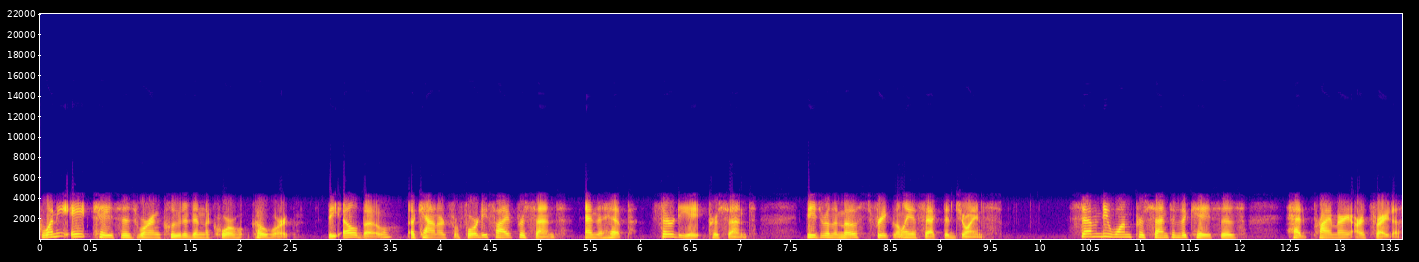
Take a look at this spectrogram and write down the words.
28 cases were included in the cohort. The elbow accounted for 45% and the hip 38%. These were the most frequently affected joints. 71% of the cases had primary arthritis,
